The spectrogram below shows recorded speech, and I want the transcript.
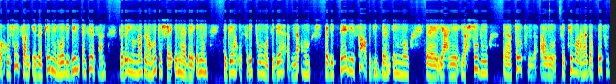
وخصوصا إذا كان الوالدين أساسا لديهم نظرة متشائمة دائما تجاه أسرتهم وتجاه أبنائهم. فبالتالي صعب جدا إنه يعني يحصدوا طفل أو في كبر هذا الطفل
